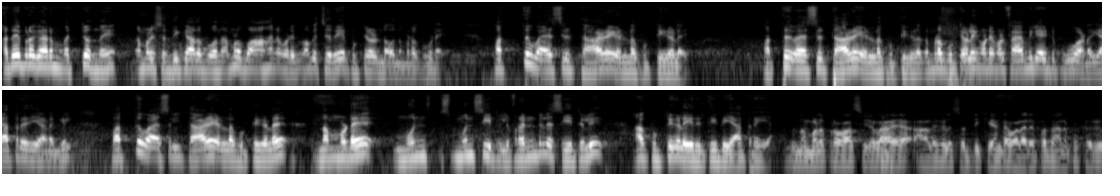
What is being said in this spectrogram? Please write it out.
അതേപ്രകാരം മറ്റൊന്ന് നമ്മൾ ശ്രദ്ധിക്കാതെ പോകുന്ന നമ്മൾ വാഹനം എടുക്കുമ്പോൾ നമുക്ക് ചെറിയ കുട്ടികളുണ്ടാവും നമ്മുടെ കൂടെ. പത്ത് വയസ്സിൽ താഴെയുള്ള കുട്ടികളെ പത്ത് വയസ്സിൽ താഴെയുള്ള കുട്ടികൾ നമ്മുടെ കുട്ടികളെയും കൊണ്ട് നമ്മൾ ഫാമിലി ആയിട്ട് പോവുകയാണ് യാത്ര ചെയ്യുകയാണെങ്കിൽ പത്ത് വയസ്സിൽ താഴെയുള്ള കുട്ടികളെ നമ്മുടെ മുൻ മുൻ സീറ്റിൽ ഫ്രണ്ടിലെ സീറ്റിൽ ആ കുട്ടികളെ ഇരുത്തിയിട്ട് യാത്ര ചെയ്യുക. അത് നമ്മൾ പ്രവാസികളായ ആളുകൾ ശ്രദ്ധിക്കേണ്ട വളരെ പ്രധാനപ്പെട്ട ഒരു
